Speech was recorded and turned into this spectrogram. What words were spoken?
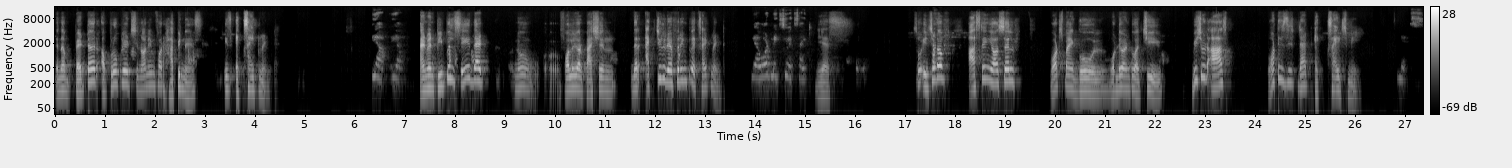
then a better appropriate synonym for happiness is excitement Yeah, yeah. and when people say that you know follow your passion they're actually referring to excitement Yeah, what makes you excited? yes so instead of asking yourself what's my goal what do i want to achieve we should ask what is it that excites me Yes.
